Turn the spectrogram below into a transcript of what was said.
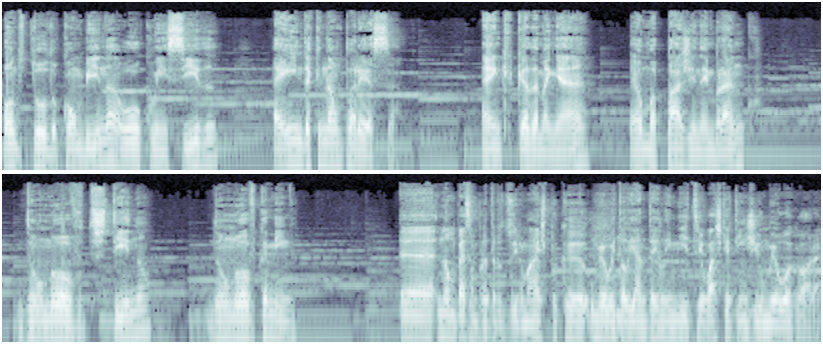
onde tudo combina ou coincide, ainda que não pareça, em que cada manhã é uma página em branco de um novo destino, de um novo caminho. Eh, não me peçam para traduzir mais porque o meu italiano tem limite e eu acho que atingi o meu agora.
